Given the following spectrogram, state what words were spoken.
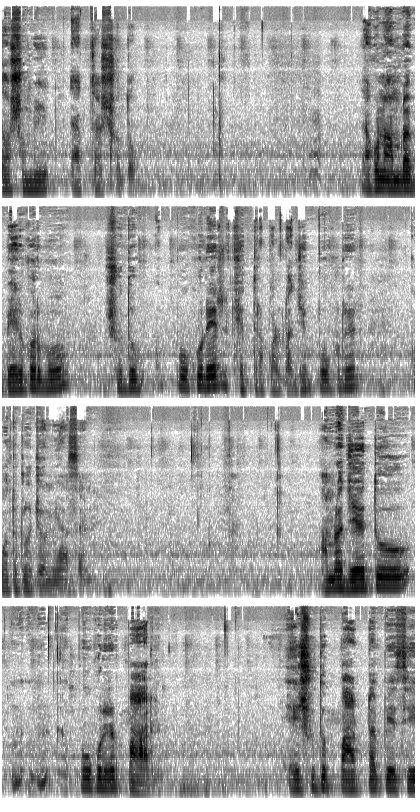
দশমিক এক চার শতক। এখন আমরা বের করব শুধু পুকুরের ক্ষেত্রফলটা, যে পুকুরের কতটুকু জমি আছে। আমরা যেহেতু পুকুরের পার, এই শুধু পাড়টা পেয়েছি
